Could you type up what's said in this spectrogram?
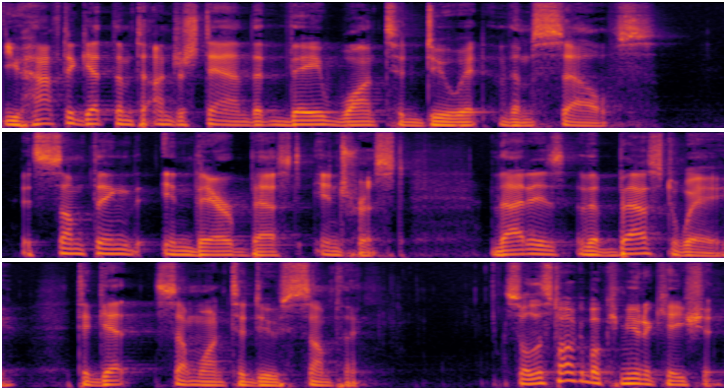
You have to get them to understand that they want to do it themselves. It's something in their best interest. That is the best way to get someone to do something. So let's talk about communication.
